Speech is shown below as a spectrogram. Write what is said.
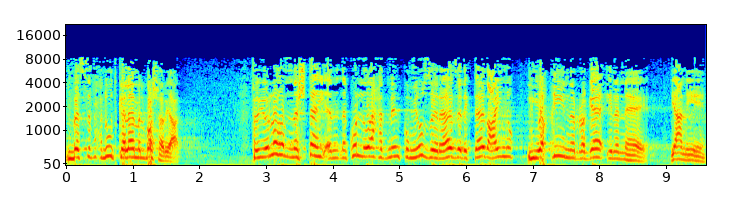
بس في حدود كلام البشر يعني. فيقول لهم نشتهي أن كل واحد منكم يظهر هذا الاجتهاد عينه ليقين الرجاء إلى النهاية. يعني إيه؟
